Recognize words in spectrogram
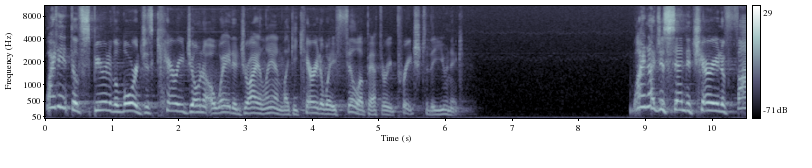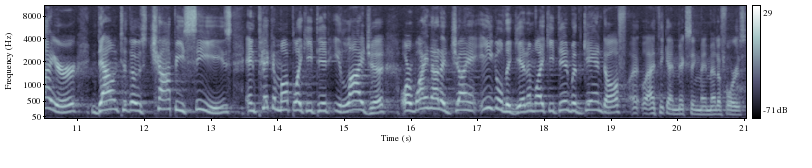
Why didn't the Spirit of the Lord just carry Jonah away to dry land like he carried away Philip after he preached to the eunuch? Why not just send a chariot of fire down to those choppy seas and pick him up like he did Elijah? Or why not a giant eagle to get him like he did with Gandalf? Uh, I think I'm mixing my metaphors.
